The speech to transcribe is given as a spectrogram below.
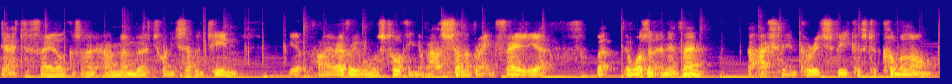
dare to fail because I, I remember 2017 year prior everyone was talking about celebrating failure. But there wasn't an event that actually encouraged speakers to come along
